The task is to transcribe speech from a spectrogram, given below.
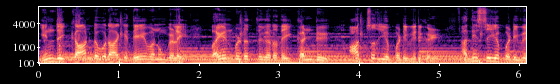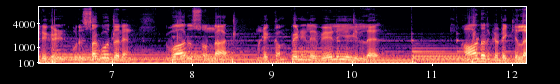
இன்றைக்கு ஆண்டவராகிய தேவன் உங்களை பயன்படுத்துகிறதை கண்டு ஆச்சரியப்படுவீர்கள் அதிசயப்படுவீர்கள். ஒரு சகோதரன் இவ்வாறு சொன்னார் உன்னுடைய கம்பெனியில் வேலையே இல்லை ஆர்டர் கிடைக்கல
